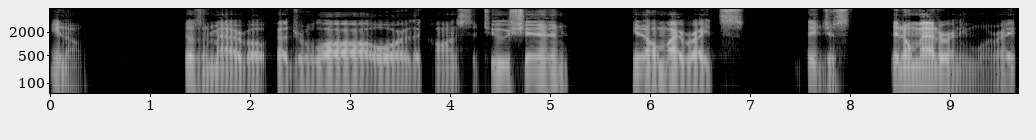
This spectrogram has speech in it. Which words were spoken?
you know, doesn't matter about federal law or the Constitution. You know, my rights, they just, they don't matter anymore, right?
